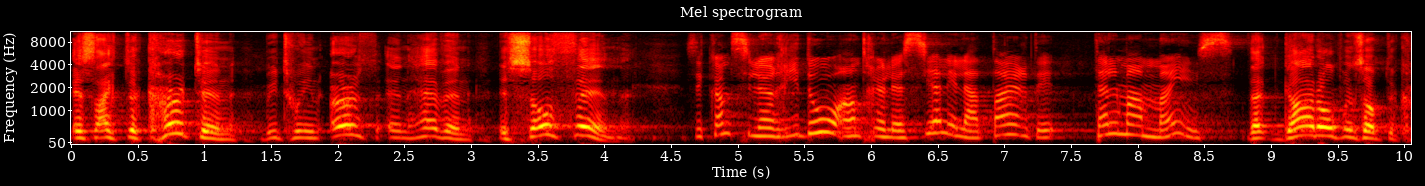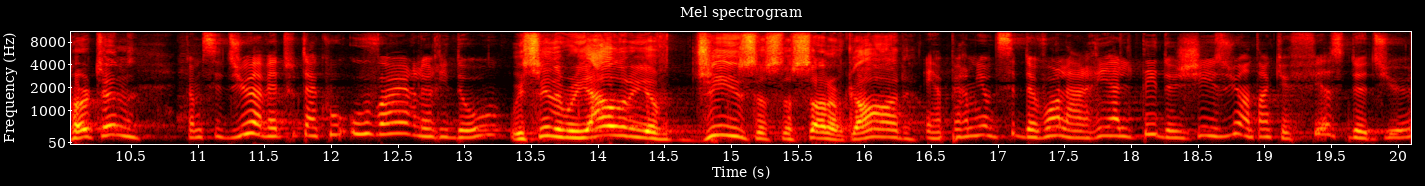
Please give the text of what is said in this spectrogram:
It's like the curtain between earth and heaven is so thin C'est comme si le rideau entre le ciel et la terre était tellement mince that God opens up the curtain Comme si Dieu avait tout à coup ouvert le rideau We see the reality of Jesus, the Son of God. et a permis aux disciples de voir la réalité de Jésus en tant que fils de Dieu.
